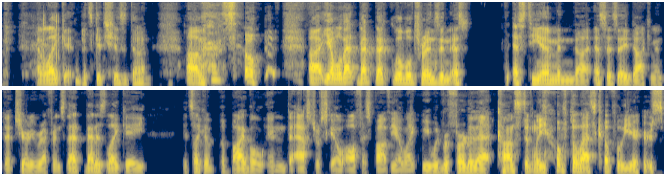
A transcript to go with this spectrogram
but I like it. Let's get shiz done. Um, so, uh, yeah, well, that that that global trends in S, STM and uh, SSA document that Charity referenced that that is like a it's like a, a, Bible in the astroscale office, Bhavya. Like we would refer to that constantly over the last couple of years,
